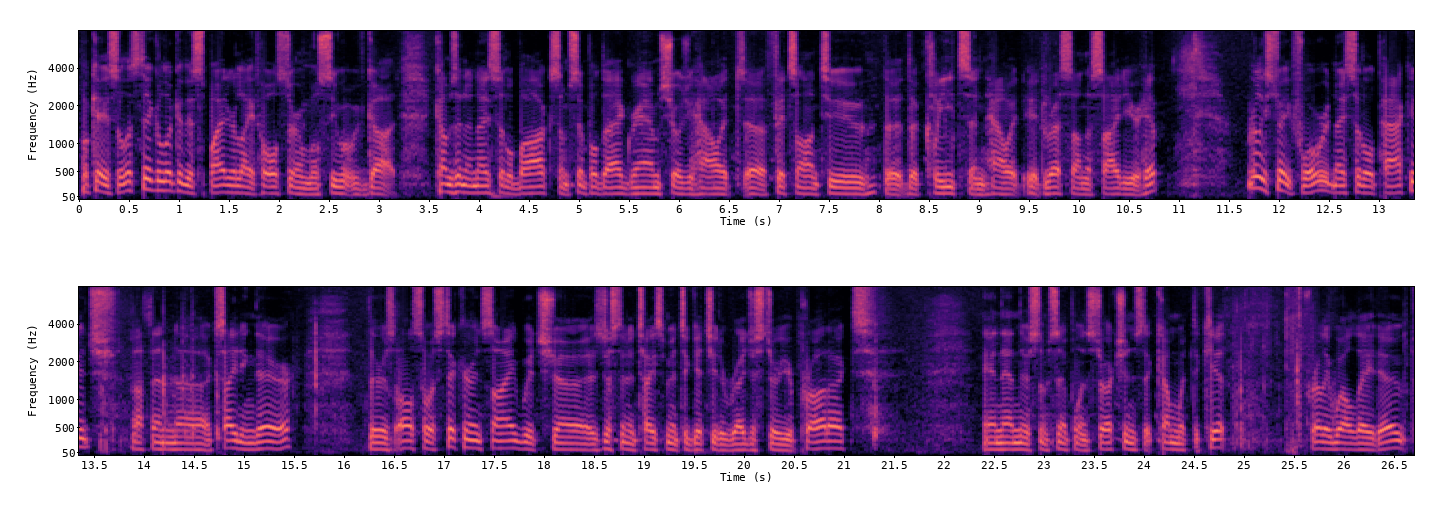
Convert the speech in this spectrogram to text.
Okay, so let's take a look at this Spiderlite holster and we'll see what we've got. Comes in a nice little box, some simple diagrams, shows you how it uh, fits onto the, the cleats and how it, it rests on the side of your hip. Really straightforward, nice little package, nothing uh, exciting there. There's also a sticker inside which uh, is just an enticement to get you to register your product. And then there's some simple instructions that come with the kit, fairly well laid out.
